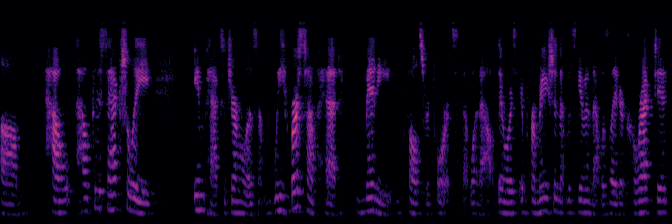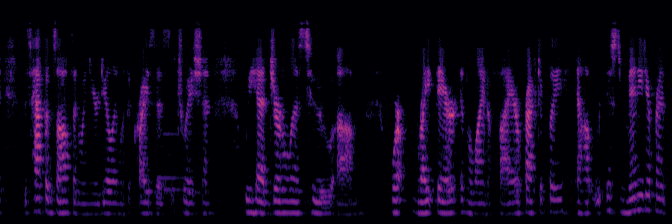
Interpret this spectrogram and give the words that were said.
um, how, how this actually impacts journalism. We first off had many false reports that went out. There was information that was given that was later corrected. This happens often when you're dealing with a crisis situation. We had journalists who um, were right there in the line of fire practically. Uh, there's many different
